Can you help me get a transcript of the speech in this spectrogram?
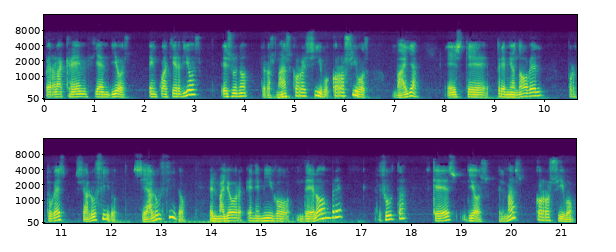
pero la creencia en Dios, en cualquier Dios, es uno de los más corrosivos. Vaya, este premio Nobel portugués se ha lucido, se ha lucido. El mayor enemigo del hombre Resulta que es Dios el más corrosivo.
